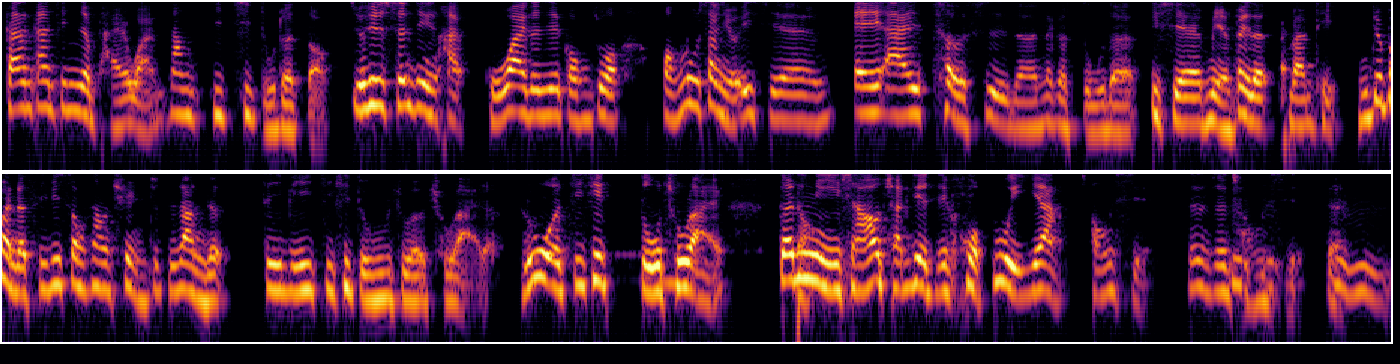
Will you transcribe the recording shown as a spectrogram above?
干干净净的排完，让机器读得懂。尤其申请海国外的这些工作，网络上有一些 AI 测试的那个读的一些免费的软体，你就把你的 CV 送上去，你就知道你的 CV 机器读不读得出来了。如果机器读出来，跟你想要传递的结果不一样，重写。真的是重写，对，嗯，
